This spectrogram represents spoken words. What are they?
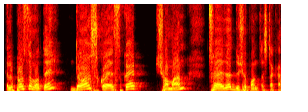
তাহলে প্রশ্ন দশ ক স্কোয়ার সমান ছয় হাজার দুশো পঞ্চাশ টাকা।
